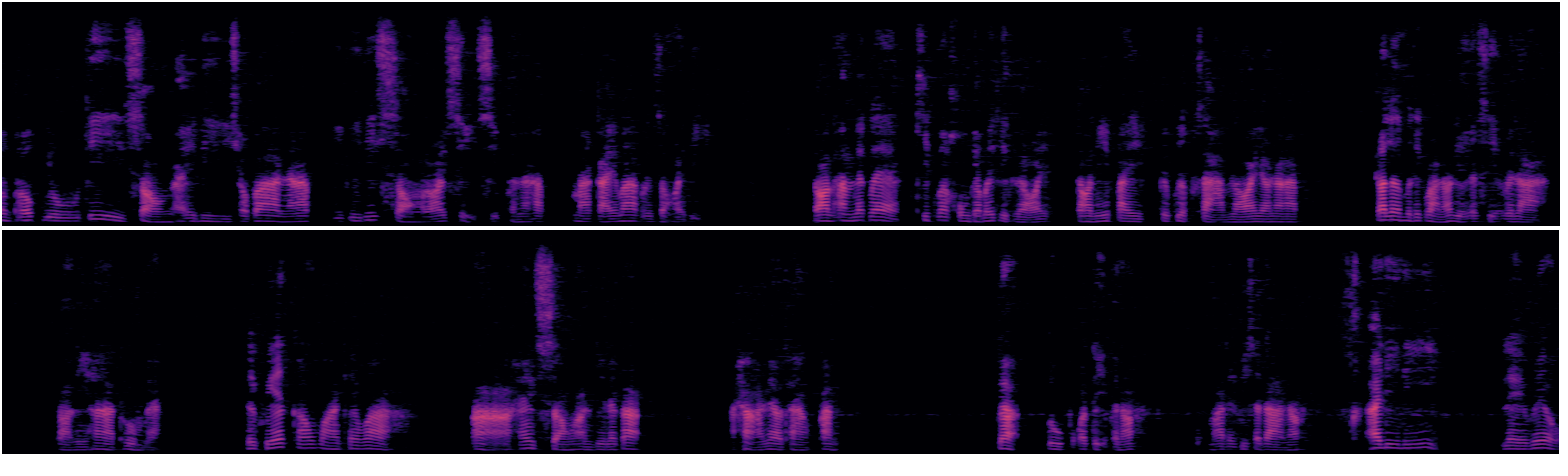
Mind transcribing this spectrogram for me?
วัสดีครับนี่นทกอยู่ที่2 ID ชาวบ้านนะครับ EP ที่ 240แล้วนะครับ มาไกลมากเลย2 ID ตอนทำแรกๆ คิดว่าคงจะไม่ถึงร้อยตอนนี้ไปเกือบเกือบ300 แล้วนะครับ ก็เริ่มไปดีกว่าเนาะเดี๋ยวจะเสียเวลา ตอนนี้5ทุ่มแล้วรีเควสเข้ามาแค่ว่า อ่าให้ 2 อันดีแล้วก็ หาแนวทางปั้นจะดูปกติไปเนาะมาในพิสดารเนาะ ID นี้เลเวล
